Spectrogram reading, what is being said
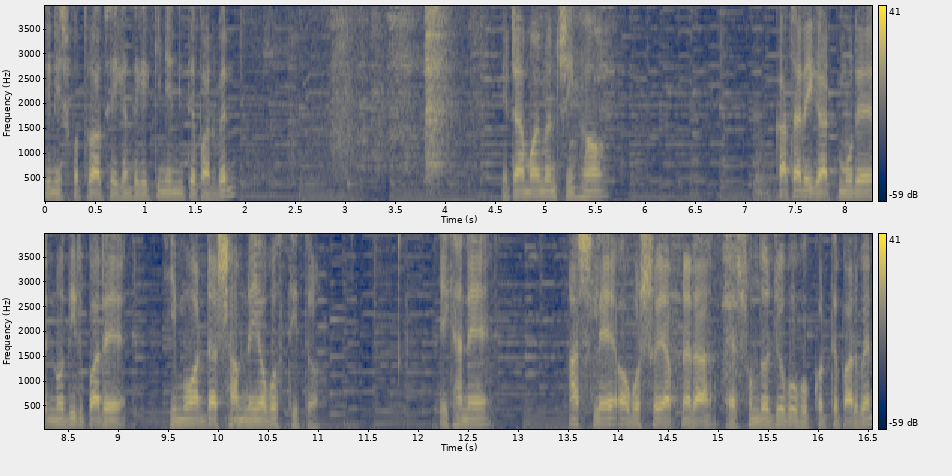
জিনিসপত্র আছে এখান থেকে কিনে নিতে পারবেন। এটা ময়মনসিংহ কাচারিঘাট মোড়ে নদীর পাড়ে হিমু আড্ডার সামনেই অবস্থিত। এখানে আসলে অবশ্যই আপনারা এর সৌন্দর্য উপভোগ করতে পারবেন।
